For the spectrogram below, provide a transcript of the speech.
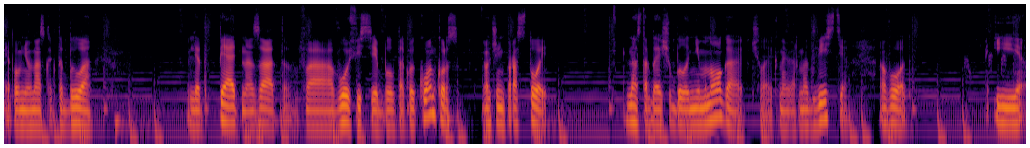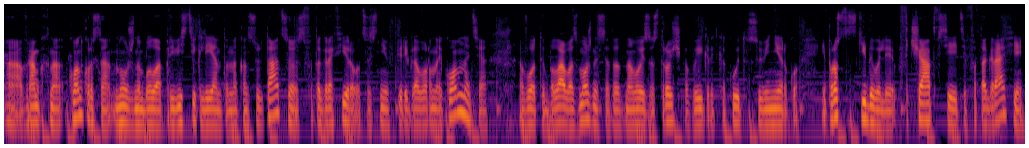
Я помню, у нас как-то было лет пять назад в, в офисе был такой конкурс, очень простой. Нас тогда еще было немного, человек, наверное, 200. Вот. И а, в рамках конкурса нужно было привести клиента на консультацию, сфотографироваться с ним в переговорной комнате, вот, и была возможность от одного из застройщиков выиграть какую-то сувенирку. И просто скидывали в чат все эти фотографии,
